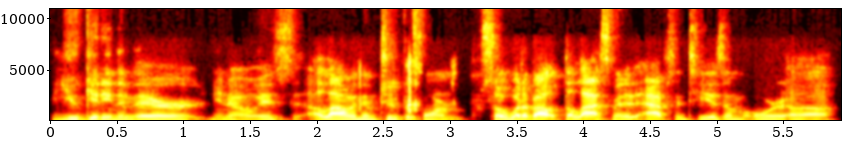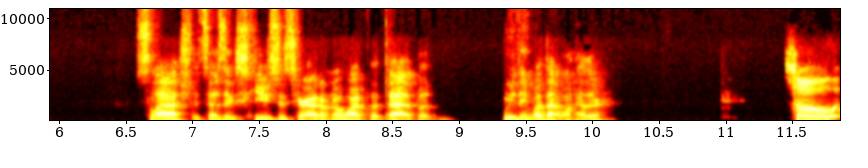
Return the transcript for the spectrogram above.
you getting them there, you know, is allowing them to perform. So what about the last minute absenteeism or uh slash it says excuses here. I don't know why I put that, but what do you think about that one, Heather? So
